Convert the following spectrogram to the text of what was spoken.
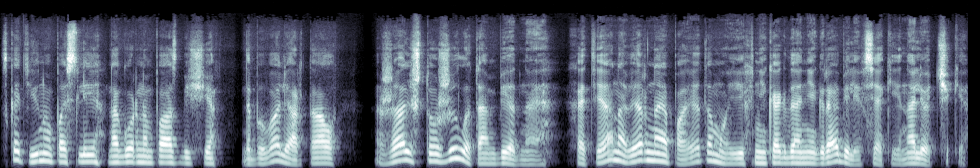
Скотину пасли на горном пастбище, добывали артал. Жаль, что жила там бедная. Хотя, наверное, поэтому их никогда не грабили всякие налетчики.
